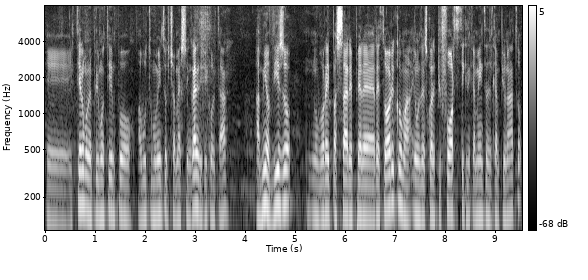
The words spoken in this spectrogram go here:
Eh, il Teramo nel primo tempo ha avuto un momento che ci ha messo in grande difficoltà. A mio avviso, non vorrei passare per retorico, ma è una delle squadre più forti tecnicamente del campionato.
